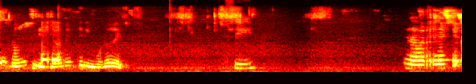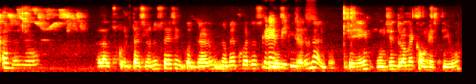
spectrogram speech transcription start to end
o no definitivamente ninguno de esos? Sí. No, en este caso no. A la auscultación ustedes encontraron, no me acuerdo si escribieron algo. Sí, un síndrome congestivo.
